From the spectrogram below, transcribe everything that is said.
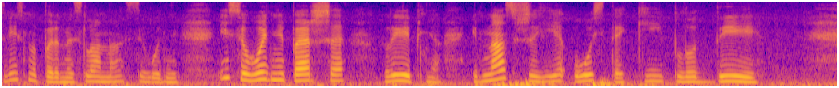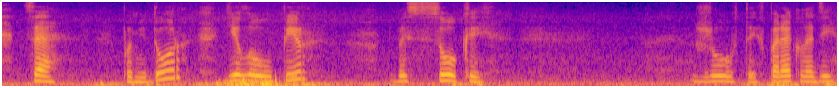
звісно, перенесла на сьогодні. І сьогодні 1 липня. І в нас вже є ось такі плоди. Це помідор, Pear, високий, жовтий, в перекладі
